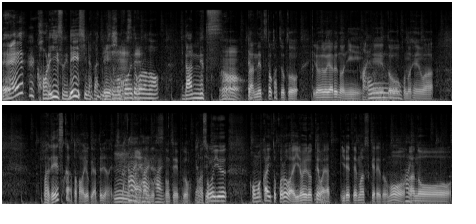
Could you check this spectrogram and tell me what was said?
え？これいいですね。レーシーな感じですね。こういうところの断熱。うん。断熱とかちょっといろいろやるのに、はい。えー、とこの辺はまあ、レースカーとかはよくやってるじゃないですか、うん。はいはいはい。熱のテープを、る。まあ、そういう細かいところはいろいろ手はや、入れてますけれども、はい。あの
